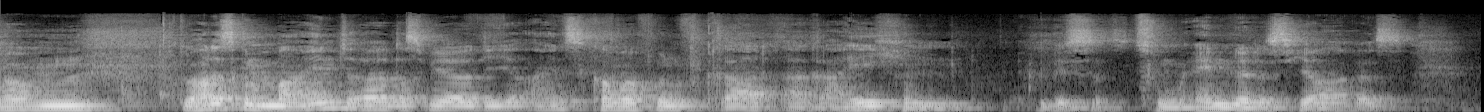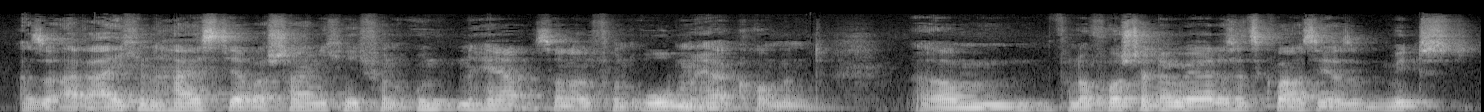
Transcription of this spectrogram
Ähm, du hattest gemeint, äh, dass wir die 1,5 Grad erreichen bis zum Ende des Jahres. Also erreichen heißt ja wahrscheinlich nicht von unten her, sondern von oben her kommend. Ähm, von der Vorstellung wäre das jetzt quasi also mit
